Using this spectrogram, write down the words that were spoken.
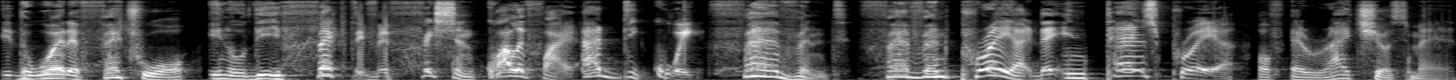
the word effectual, you know, the effective, efficient, qualified, adequate, fervent, fervent prayer, the intense prayer of a righteous man.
